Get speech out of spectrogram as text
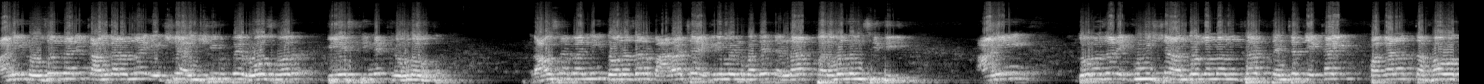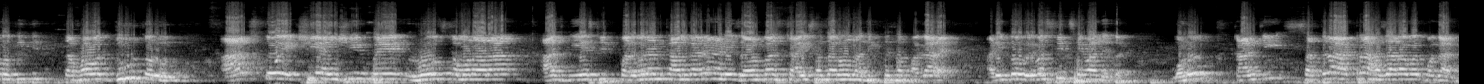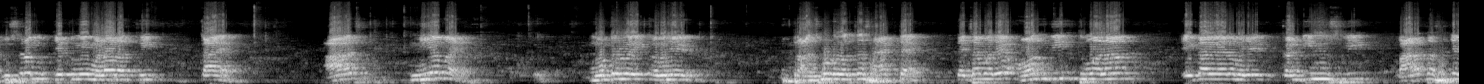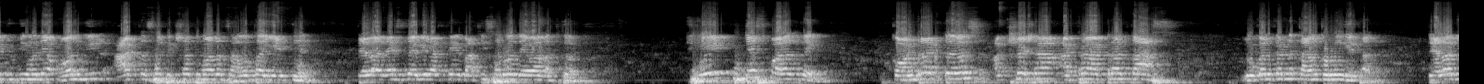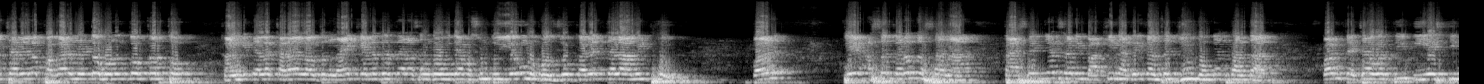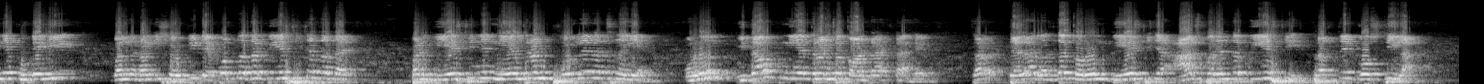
आणि रोजंदारी कामगारांना एकशे ऐंशी रुपये रोजवर बीएसटीने ठेवलं होतं. रावसाहेबांनी दोन हजार बाराच्या अग्रीमेंटमध्ये त्यांना परमनन्सी दिली. आणि दोन हजार एकोणीसच्या आंदोलनानंतर त्यांच्या जे काही पगारात तफावत होती ती तफावत दूर करून आज तो एकशे ऐंशी रुपये रोज कमवणारा आज बीएसटी परमनंट कामगार आहे आणि जवळपास चाळीस हजारहून अधिक त्याचा पगार आहे. आणि तो व्यवस्थित सेवा देतोय. म्हणून कारण की सतरा अठरा हजारावर पगार दुसरं जे तुम्ही म्हणालात की काय? आज नियम आहे. मोटर व्हेक म्हणजे ट्रान्सपोर्ट वर्कर्स ऍक्ट आहे. त्याच्यामध्ये ऑन व्हील तुम्हाला एका वेळेला म्हणजे कंटिन्युअसली बारा तासाच्या ड्युटीमध्ये ऑन व्हील आठ तासापेक्षा तुम्हाला चालवता येत नाही. त्याला रेस्ट द्यावी लागते बाकी सर्व द्यावं लागतं. हे कुठेच पाळत नाही. कॉन्ट्रॅक्टर्स अक्षरशः अठरा अठरा तास लोकांकडनं काम करून घेतात. त्याला विचारलेला पगार मिळतो म्हणून तो करतो. कारण की त्याला करायला लावतो. नाही केलं तर त्याला सांगतो उद्यापासून तू येऊ नकोस. जो करेल त्याला आम्ही ठेवू. पण ते असं करत असताना पॅसेंजर्स आणि बाकी नागरिकांचा जीव धोक्यात घालतात. पण त्याच्यावरती बीएसटीने कुठेही बंद कारण की शेवटी डेपोत तर बीएसटीच्या जात आहे. पण बीएसटीने नियंत्रण ठेवलेलंच नाहीये. म्हणून विदाऊट नियंत्रणचं कॉन्ट्रॅक्ट आहे. तर त्याला रद्द करून बीएसटीच्या आजपर्यंत बीएसटी प्रत्येक गोष्टीला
